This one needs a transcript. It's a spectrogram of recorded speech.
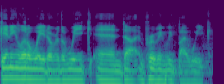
gaining a little weight over the week and uh, improving week by week.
